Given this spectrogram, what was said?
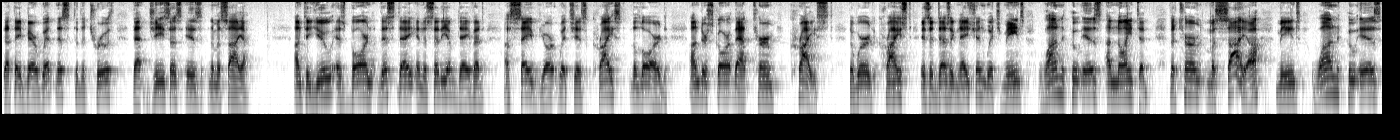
that they bear witness to the truth that Jesus is the Messiah. Unto you is born this day in the city of David a Savior, which is Christ the Lord. Underscore that term Christ. The word Christ is a designation which means one who is anointed. The term Messiah means one who is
